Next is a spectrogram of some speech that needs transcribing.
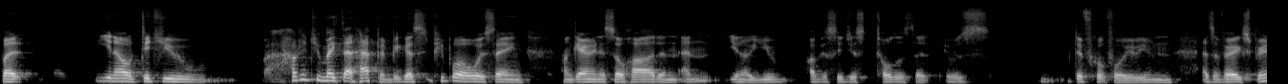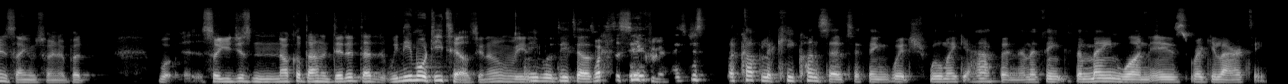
But you know, did you? How did you make that happen? Because people are always saying Hungarian is so hard, and and you know, you obviously just told us that it was difficult for you, even as a very experienced language learner. But so you just knuckled down and did it. That we need more details. You know, we, Evil details what's the secret? It's just a couple of key concepts, I think, which will make it happen. And I think the main one is regularity.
